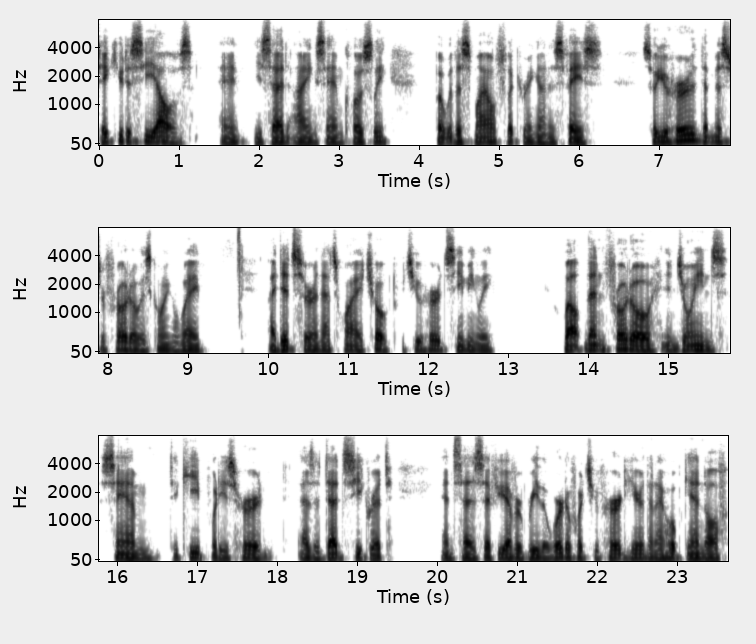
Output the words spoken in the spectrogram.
Take you to see elves, eh? he said, eyeing Sam closely, but with a smile flickering on his face. So you heard that Mr. Frodo is going away. I did, sir, and that's why I choked, which you heard seemingly. Well, then Frodo enjoins Sam to keep what he's heard as a dead secret and says, If you ever breathe a word of what you've heard here, then I hope Gandalf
